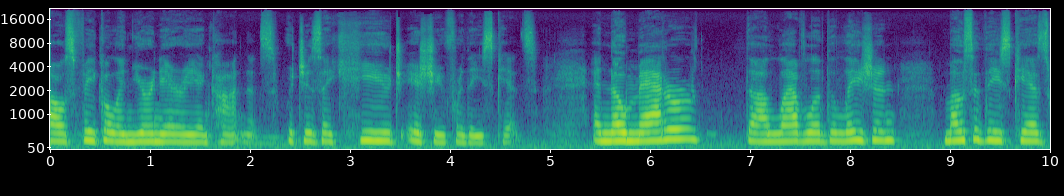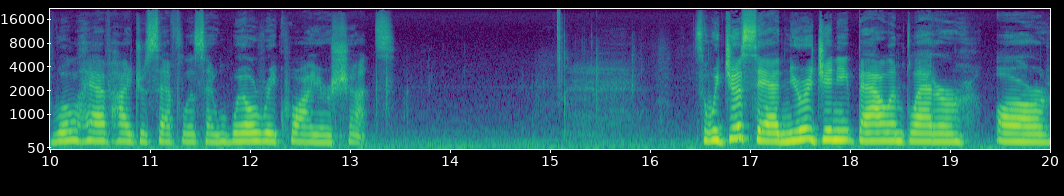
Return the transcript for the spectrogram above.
cause fecal and urinary incontinence, which is a huge issue for these kids. And no matter the level of the lesion, most of these kids will have hydrocephalus and will require shunts. So we just said neurogenic bowel and bladder are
